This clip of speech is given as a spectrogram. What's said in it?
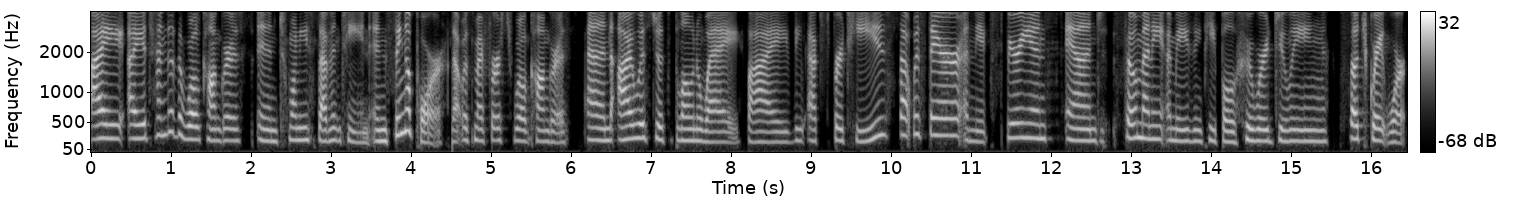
I, I attended the World Congress in 2017 in Singapore. That was my first World Congress. And I was just blown away by the expertise that was there and the experience, and so many amazing people who were doing such great work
